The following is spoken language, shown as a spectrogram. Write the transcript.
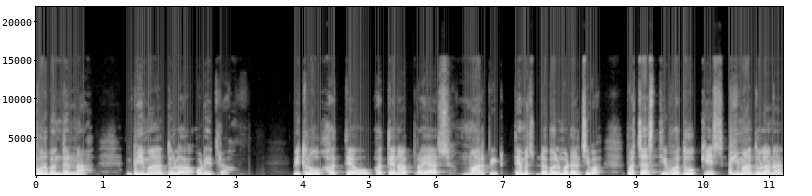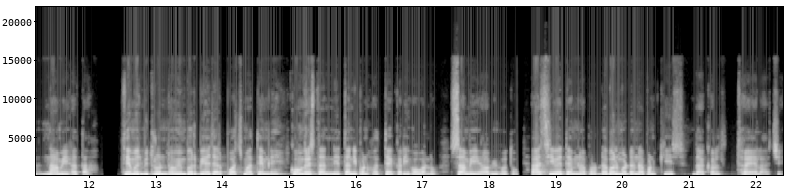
પોરબંદરના ભીમા દુલા ઓડેદરા. મિત્રો, હત્યાઓ, હત્યાના પ્રયાસ, મારપીટ તેમજ ડબલ મર્ડર જેવા પચાસથી વધુ કેસ ભીમા દુલાના નામે હતા. તેમજ મિત્રો, નવેમ્બર બે હજાર પાંચમાં તેમને કોંગ્રેસના નેતાની પણ હત્યા કરી હોવાનું સામે આવ્યું હતું. આ સિવાય તેમના પર ડબલ મર્ડરના પણ કેસ દાખલ થયેલા છે.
